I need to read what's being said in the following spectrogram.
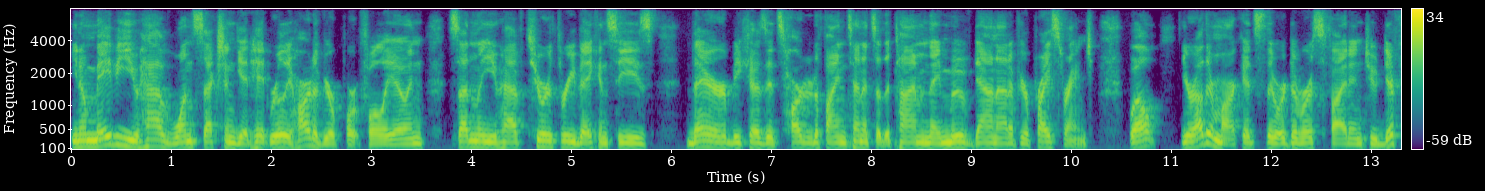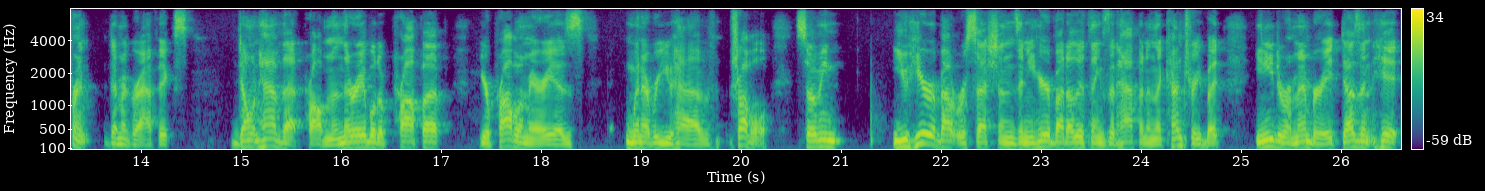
you know, maybe you have one section get hit really hard of your portfolio and suddenly you have two or three vacancies there because it's harder to find tenants at the time and they move down out of your price range. Well, your other markets that were diversified into different demographics don't have that problem and they're able to prop up your problem areas whenever you have trouble. So, I mean, you hear about recessions and you hear about other things that happen in the country, but you need to remember it doesn't hit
